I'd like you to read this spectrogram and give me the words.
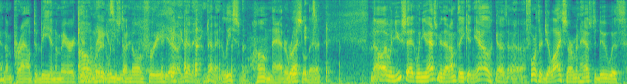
and I'm proud to be an American. Oh, or man, at least I know I'm free. Yeah, I gotta gotta at least hum that or Right. whistle that. No, when you said when you asked me that, I'm thinking, yeah, a Fourth of July sermon has to do with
